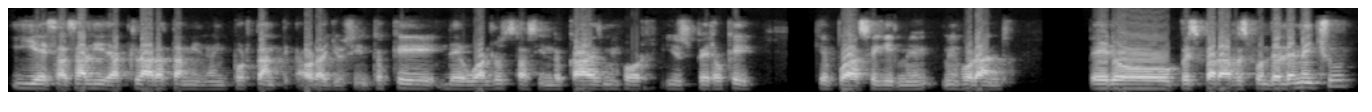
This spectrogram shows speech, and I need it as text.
esa salida clara también era importante. Ahora yo siento que De lo está haciendo cada vez mejor y espero que, que pueda seguir mejorando. Pero pues para responderle a Mechu,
